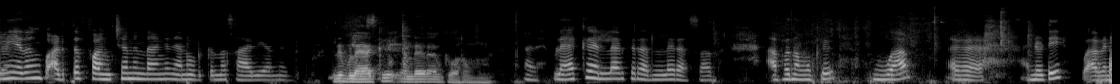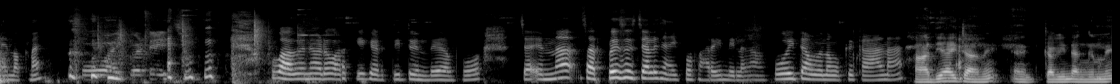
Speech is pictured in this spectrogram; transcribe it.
ഇനി ഏതെങ്കിലും അടുത്ത ഫംഗ്ഷൻ ഉണ്ടെങ്കിൽ ഞാൻ ഉടുക്കുന്ന സാരിയാണ് ഇത്. ഇത് ബ്ലാക്ക് എനിക്ക് ഓർമ്മ അതെ ബ്ലാക്ക് എല്ലാവർക്കും നല്ല രസമാണ്. അപ്പോൾ നമുക്ക് പോവാം. അന്നോട്ടി അവനെ നോക്കണേ. അവനോട് ഉറക്കി കിടത്തിയിട്ടുണ്ട് അപ്പോ എന്നാ സർപ്രൈസ് വെച്ചാൽ ഞാൻ ഇപ്പോൾ പറയുന്നില്ല. പോയിട്ടാകുമ്പോൾ നമുക്ക് കാണാം. ആദ്യമായിട്ടാണ് കവിന്റെ അങ്ങനെ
